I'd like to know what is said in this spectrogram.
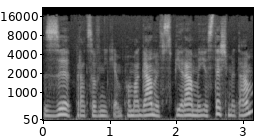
z pracownikiem, pomagamy, wspieramy, jesteśmy tam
